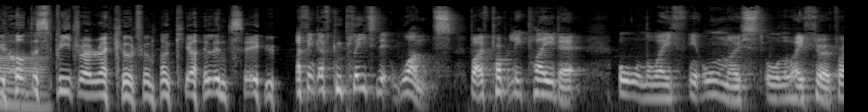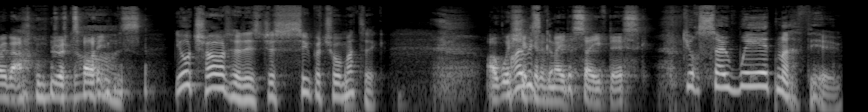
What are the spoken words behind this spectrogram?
you hold the ah. speedrun record for Monkey Island 2? I think I've completed it once, but I've probably played it all the way, th- almost all the way through, probably about a hundred times. Your childhood is just super traumatic. I wish I I, was could have go- made a save disc. You're so weird, Matthew.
